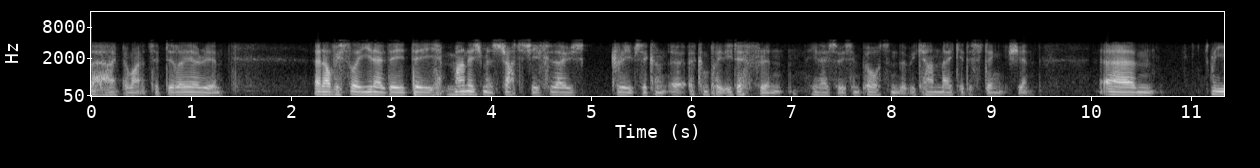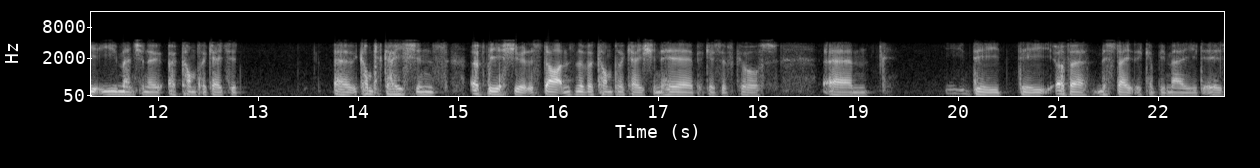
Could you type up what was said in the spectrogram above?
a hypoactive delirium. And obviously, you know, the, the management strategy for those groups are, com- are completely different. You know, so it's important that we can make a distinction. Um, you, you, mentioned a, a complicated uh, complications of the issue at the start, and there's another complication here because, of course, um, the the other mistake that can be made is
